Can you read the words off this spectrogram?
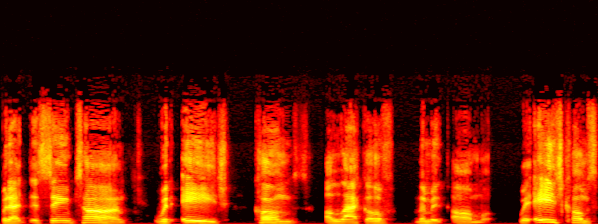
But at the same time, with age comes a lack of limit. Um, with age comes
